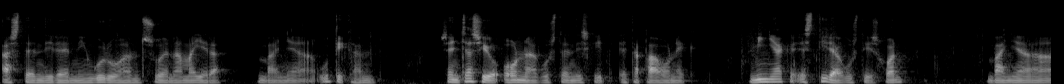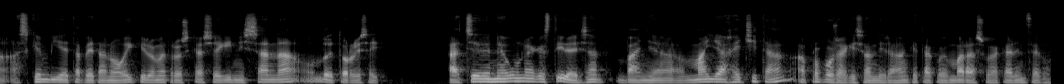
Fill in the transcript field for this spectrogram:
hasten diren inguruan zuen amaiera, baina utikan. Sentsazio ona gusten dizkit etapa honek. Minak ez dira guztiz joan, baina azken bi etapetan hogei kilometro eskas egin izana ondo etorri zait. Atxeden egunak ez dira izan, baina maila jetxita aproposak izan dira hanketako enbarazuak arintzeko.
